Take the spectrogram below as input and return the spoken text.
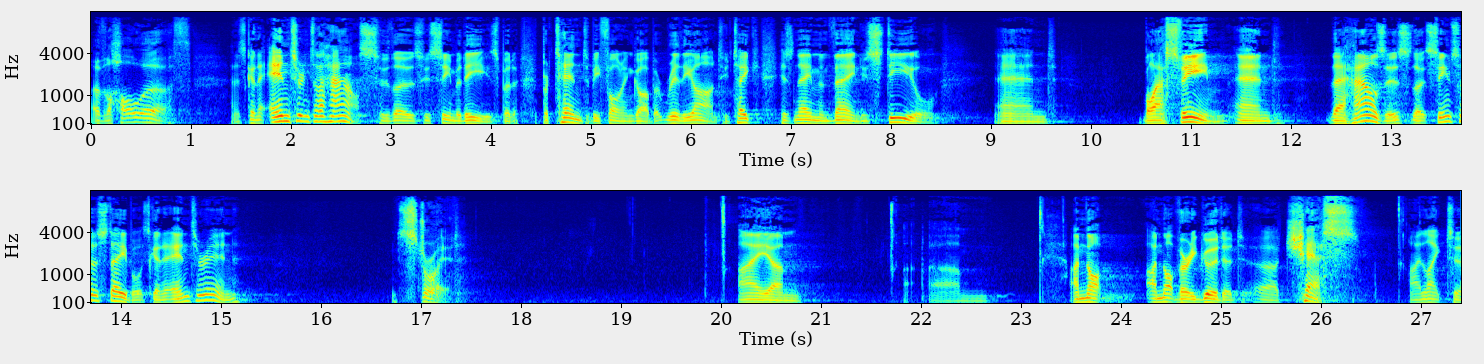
over the whole earth. And it's going to enter into the house who those who seem at ease, but pretend to be following God, but really aren't, who take his name in vain, who steal and blaspheme and their houses, though it seems so stable, it's going to enter in and destroy it. I, um, um, I'm, not, I'm not very good at uh, chess. I like to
